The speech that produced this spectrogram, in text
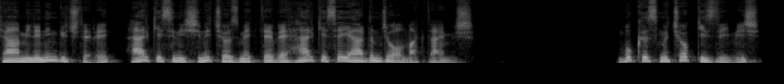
Kamile'nin güçleri, herkesin işini çözmekte ve herkese yardımcı olmaktaymış. Bu kısmı çok gizliymiş,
